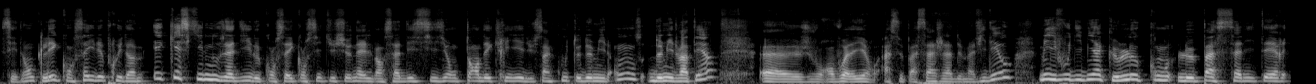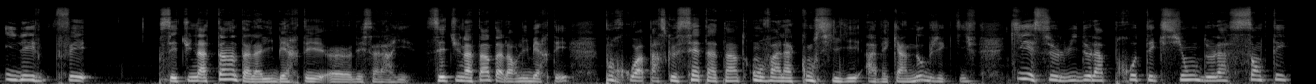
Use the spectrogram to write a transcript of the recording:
c'est donc les conseils de prud'homme. Et qu'est-ce qu'il nous a dit le Conseil constitutionnel dans sa décision tant décriée du 5 août 2011, 2021 euh, Je vous renvoie d'ailleurs à ce passage-là de ma vidéo, mais il vous dit bien que le, le pass sanitaire, il est fait c'est une atteinte à la liberté euh, des salariés. C'est une atteinte à leur liberté. Pourquoi? Parce que cette atteinte, on va la concilier avec un objectif qui est celui de la protection de la santé.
